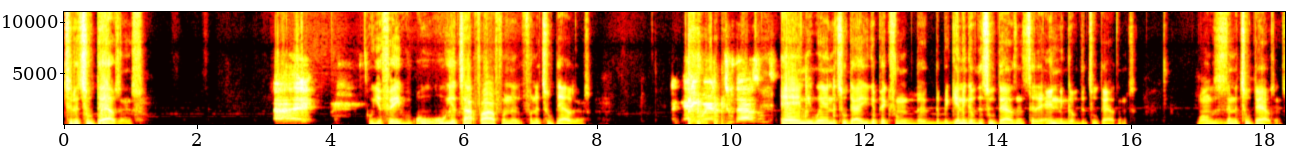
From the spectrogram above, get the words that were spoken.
to the 2000s. Who your favorite? Who, who your top five from the from the two thousands? Like anywhere in the 2000s. Anywhere in the two thousand, you can pick from the the beginning of the two thousands to the ending of the two thousands, as long as it's in the two thousands.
